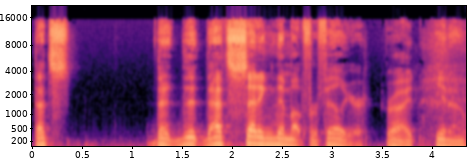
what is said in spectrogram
That's that, that that's setting them up for failure. right. You know.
